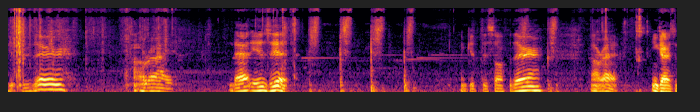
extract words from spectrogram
Get through there. All right. That is it. And get this off of there. All right. You guys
